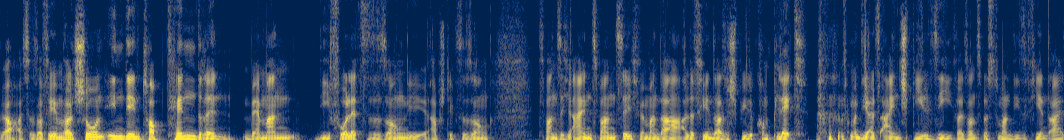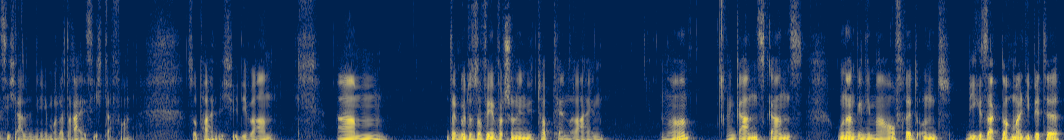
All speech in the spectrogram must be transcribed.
ja, es ist auf jeden Fall schon in den Top 10 drin, wenn man die vorletzte Saison, die Abstiegssaison 2021, wenn man da alle 34 Spiele komplett, wenn man die als ein Spiel sieht, weil sonst müsste man diese 34 alle nehmen oder 30 davon. So peinlich wie die waren. Ähm, dann gehört es auf jeden Fall schon in die Top 10 rein. Ne? Ein ganz, ganz unangenehmer Auftritt und wie gesagt, nochmal die Bitte,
